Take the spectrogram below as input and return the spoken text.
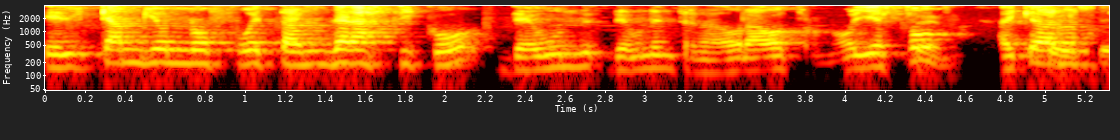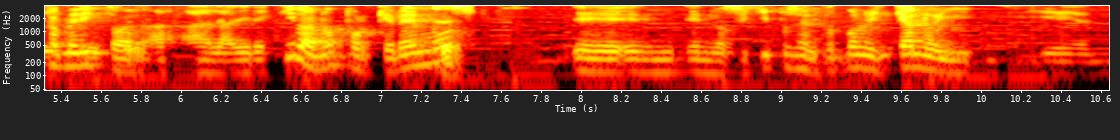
el cambio no fue tan drástico de un, de un entrenador a otro, ¿no? Y esto hay que darle mucho mérito a la, directiva, ¿no? Porque vemos eh, en, los equipos en el fútbol mexicano y, en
